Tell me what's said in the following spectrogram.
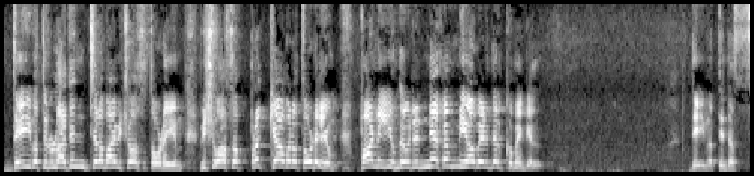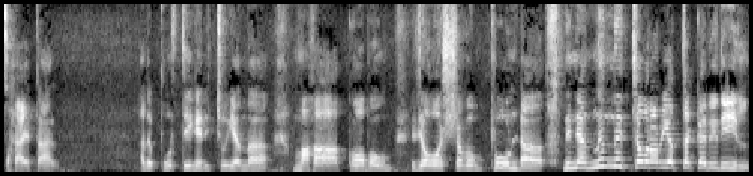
ദൈവത്തിലുള്ള അചഞ്ചലമായ വിശ്വാസത്തോടെയും വിശ്വാസ പ്രഖ്യാപനത്തോടെയും പണിയുന്ന ഒരു നെഹമ്യ എഴുന്നേൽക്കുമെങ്കിൽ ദൈവത്തിന്റെ സഹായത്താൽ അത് പൂർത്തീകരിച്ചു എന്ന് മഹാകോപവും രോഷവും പൂണ്ട നിന്നെ നിന്നിച്ചവർ അറിയത്തക്ക രീതിയിൽ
